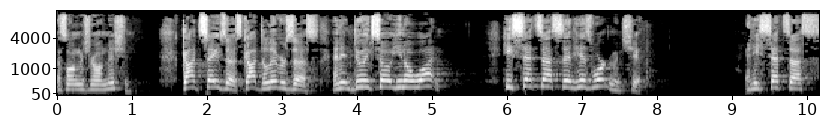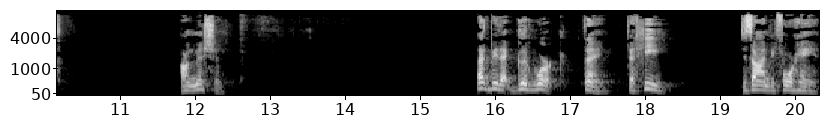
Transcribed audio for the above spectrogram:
As long as you're on mission. God saves us, God delivers us, and in doing so, you know what? He sets us in His workmanship. And He sets us on mission. That'd be that good work thing that He designed beforehand.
